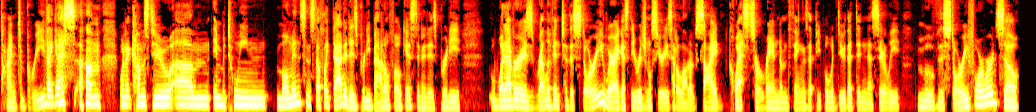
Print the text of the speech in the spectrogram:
time to breathe i guess um when it comes to um in between moments and stuff like that. It is pretty battle focused and it is pretty whatever is relevant to the story where i guess the original series had a lot of side quests or random things that people would do that didn't necessarily move the story forward. So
